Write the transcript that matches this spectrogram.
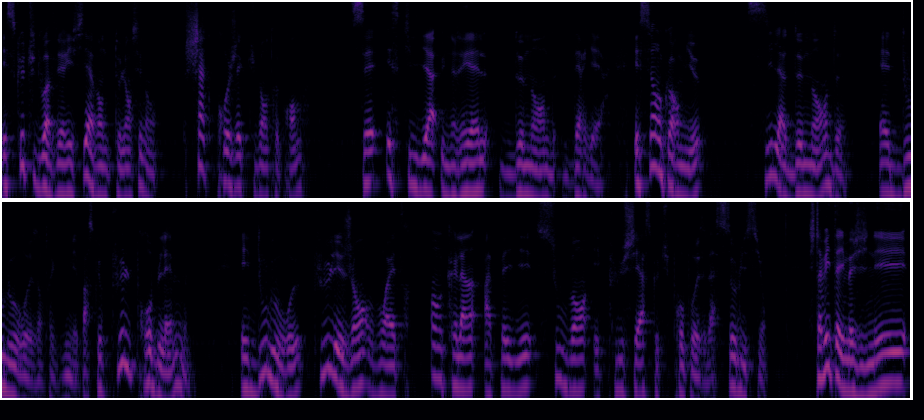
Et ce que tu dois vérifier avant de te lancer dans chaque projet que tu vas entreprendre, c'est est-ce qu'il y a une réelle demande derrière? Et c'est encore mieux si la demande est douloureuse, entre guillemets. Parce que plus le problème est douloureux, plus les gens vont être enclins à payer souvent et plus cher ce que tu proposes, la solution. Je t'invite à imaginer,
